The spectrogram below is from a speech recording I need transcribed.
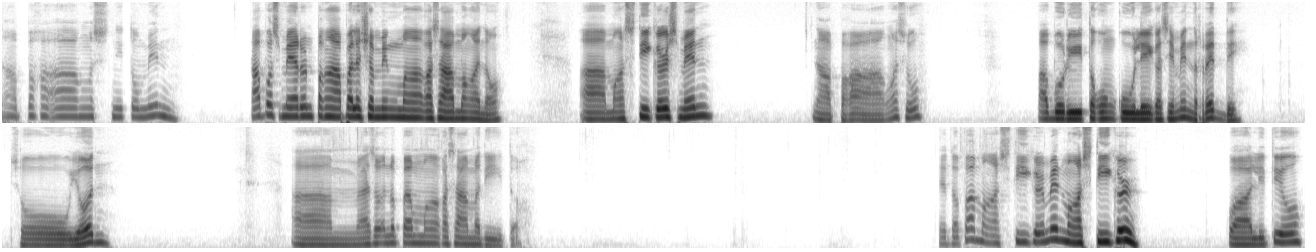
Napakaangas nito, men. Tapos meron pa nga pala siya may mga kasamang ano, uh, mga stickers, men. Napakaangas oh. Paborito kong kulay kasi men, red eh. So, yon Um, so ano pa ang mga kasama dito? Ito pa, mga sticker men, mga sticker. Quality oh.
